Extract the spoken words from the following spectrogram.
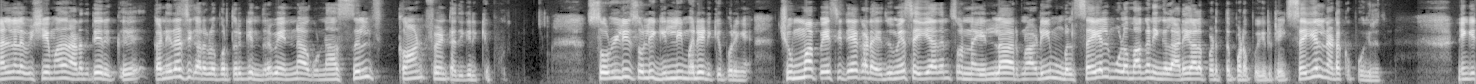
நல்ல நல்ல விஷயமா தான் நடந்துட்டே இருக்கு. கன்னிராசிக்காரர்களை பொறுத்த வரைக்கும் இந்த தடவை என்ன ஆகும்னா செல்ஃப் கான்ஃபிடென்ட் அதிகரிக்க போகுது. சொல்லி சொல்லி கில்லி மாதிரி அடிக்க போறீங்க. சும்மா பேசிட்டே கடை எதுவுமே செய்யாதன்னு சொன்ன எல்லார் முன்னாடியும் உங்கள் செயல் மூலமாக நீங்கள் அடையாளப்படுத்தப்பட போகிறீர்கள். செயல் நடக்க போகிறது. நீங்க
